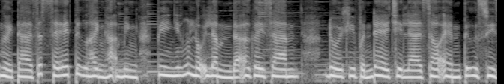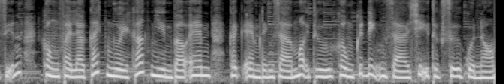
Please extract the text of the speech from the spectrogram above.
người ta rất dễ tự hành hạ mình vì những lỗi lầm đã gây ra. Đôi khi vấn đề chỉ là do em tự suy diễn, không phải là cách người khác nhìn vào em, cách em đánh giá mọi thứ không quyết định giá trị thực sự của nó.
